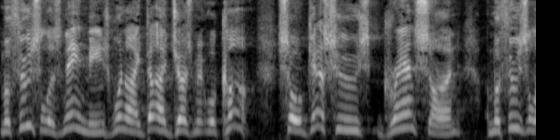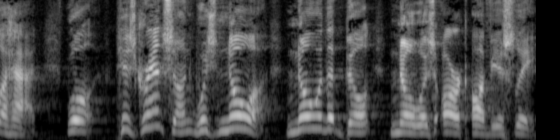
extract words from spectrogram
Methuselah's name means when I die, judgment will come. So guess whose grandson Methuselah had? Well, his grandson was Noah. Noah that built Noah's ark, obviously.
